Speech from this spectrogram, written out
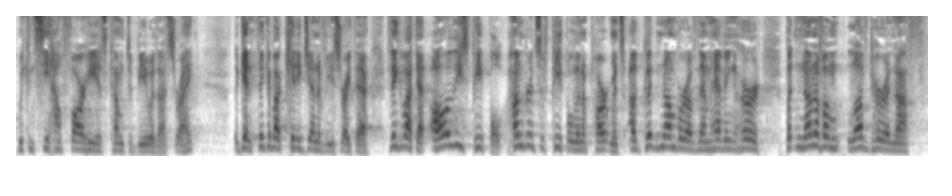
we can see how far He has come to be with us, right? Again, think about Kitty Genovese right there. Think about that. All of these people, hundreds of people in apartments, a good number of them having heard, but none of them loved her enough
